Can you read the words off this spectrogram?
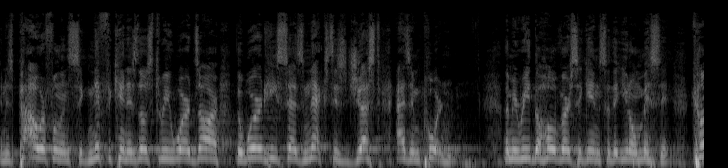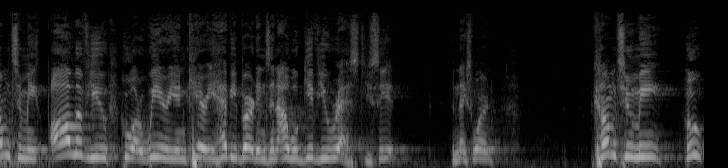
And as powerful and significant as those three words are, the word He says next is just as important. Let me read the whole verse again so that you don't miss it. Come to me, all of you who are weary and carry heavy burdens, and I will give you rest. You see it? The next word. Come to me, who?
